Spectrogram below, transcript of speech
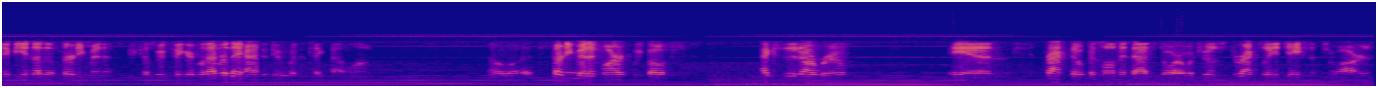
maybe another 30 minutes because we figured whatever they had to do wouldn't take that long. So, uh, 30 minute mark, we both exited our room and cracked open mom and dad's door, which was directly adjacent to ours.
